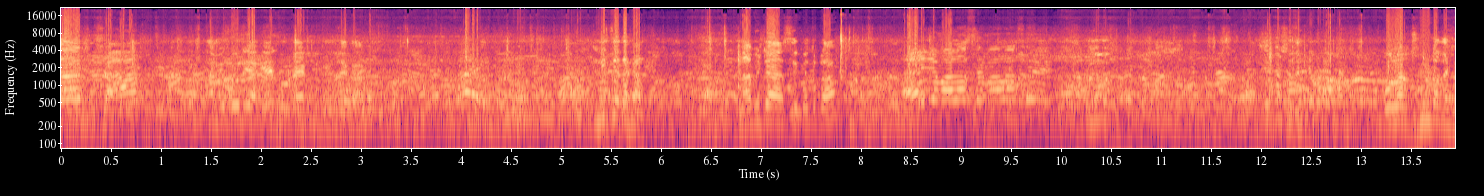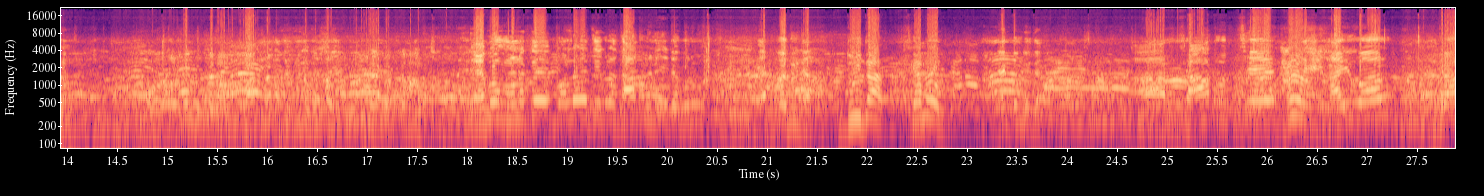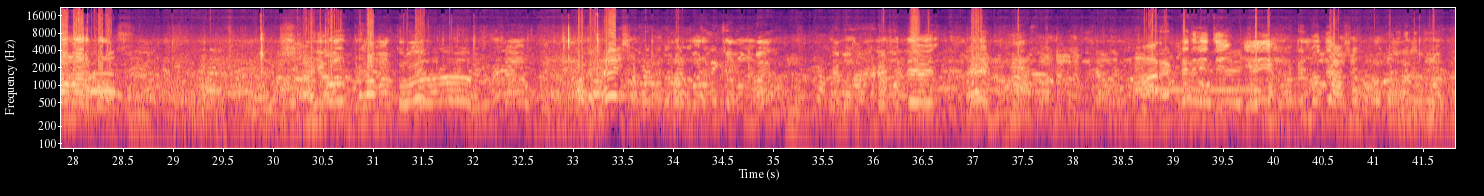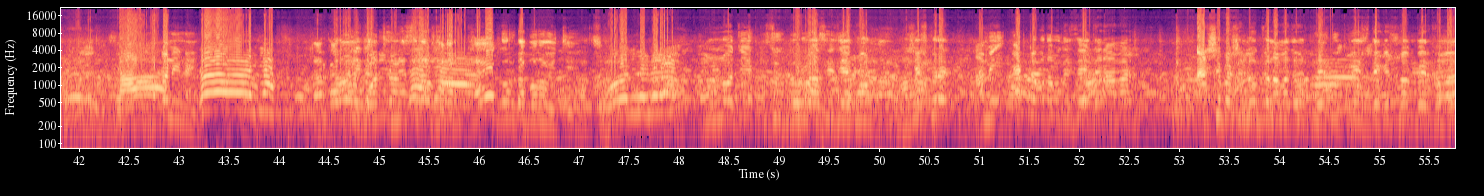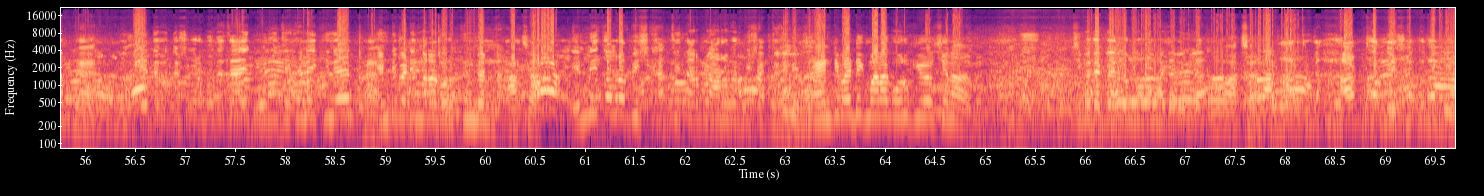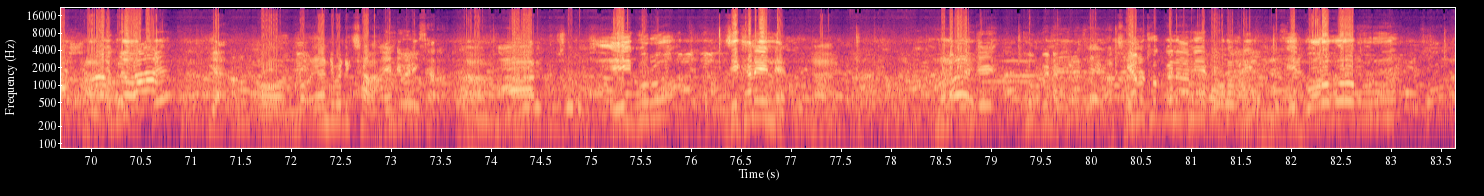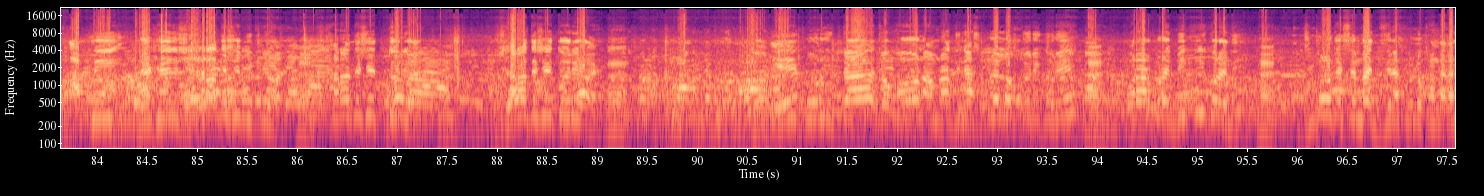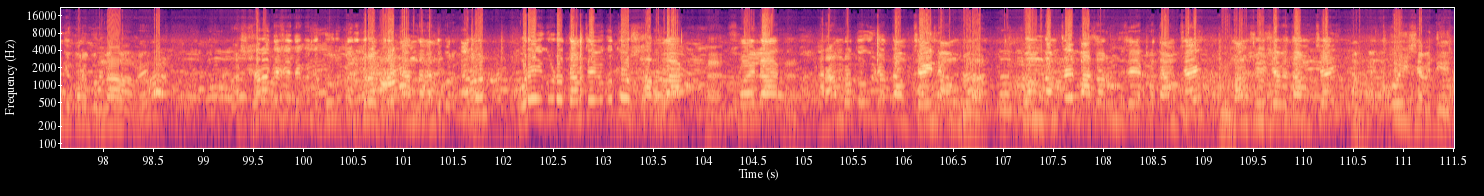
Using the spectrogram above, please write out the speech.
আমি বলি আগে গরুটা একটু দূর দেখাই নিচে দেখান। নাভিটা আছে কতটা? এই গোলার ঝুলটা দেখেন। দেখেন। এবং অনেকে বলে যেগুলো দাঁত হয় না, এটা গরু এক বা দুই দাঁত দুই দাঁত কেবল? একদম দুই দাঁত। আর জাত হচ্ছে হাইওয়াল ব্রাহ্মার করস। শাহিওয়াল ব্রাহ্মার লম্বা এবং হাটের মধ্যে আর একটা জিনিস যে এই হাটের মধ্যে আসার পর কোনো কিছু কোনো কোম্পানি নাই। তার কারণ গরুটা বড় হয়েছে। অন্য যে কিছু গরু আছে যে এখন বিশেষ করে আমি একটা কথা বলতে চাই যারা আমার আশেপাশের লোকজন আমাদের ফেসবুক পেজ দেখে সব বের খামার হ্যাঁ। এদের উদ্দেশ্য করে বলতে চাই গরু যেখানেই কিনে। অ্যান্টিবায়োটিক মারা গরু কিনবেন না। আচ্ছা। এমনি তো আমরা বিষ খাচ্ছি তারপর আরও বিষাক্ত জিনিস। অ্যান্টিবায়োটিক মারা গরু কীভাবে চেনা যাবে? চিপে দেখবে একদম নরম হয়ে যাবে ও আচ্ছা। আর যদি হার্ড থাকবে শক্ত থাকবে হ্যাঁ। এগুলো হচ্ছে ইয়া। ও অ্যান্টিবায়োটিক ছাড়া? অ্যান্টিবায়োটিক ছাড়া। হ্যাঁ। আর এই গরু যেখানেই নেন হ্যাঁ। মনে করেন যে ঠকবে না। আচ্ছা। কেন ঠকবে না? আমি একটা কথা বলি। এই বড় বড় গরু আপনি দেখেন সারা দেশে বিক্রি হয়। হ্যাঁ। সারা দেশে তৈরি হয়। সারা দেশে তৈরি হয়। হ্যাঁ। এই গরুটা যখন আমরা দিনাজপুরের লোক তৈরি করি হ্যাঁ। করার পরে বিক্রি করে দিই। জীবনে দেখছেন ভাই দিনাজপুরের লোক কান্দাকান্দি করে গরু না। আর সারা দেশে দেখবেন যে গরু তৈরি করার পরে কান্দাকান্দি করে কারণ ওরা এই গরুটার দাম চাইবে কত সাত লাখ হ্যাঁ। ছয় লাখ হ্যাঁ। আর আমরা তো ওইটার দাম চাই না আমরা কম দাম চাই বাজার অনুযায়ী একটা দাম চাই মাংস হিসাবে দাম চাই ওই হিসাবে দিয়ে।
